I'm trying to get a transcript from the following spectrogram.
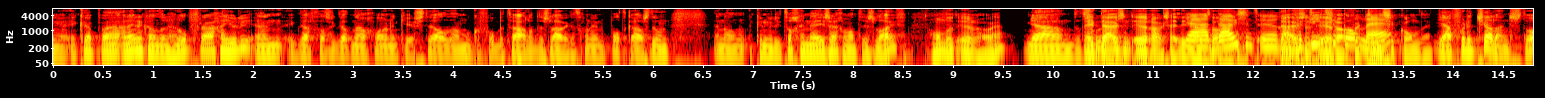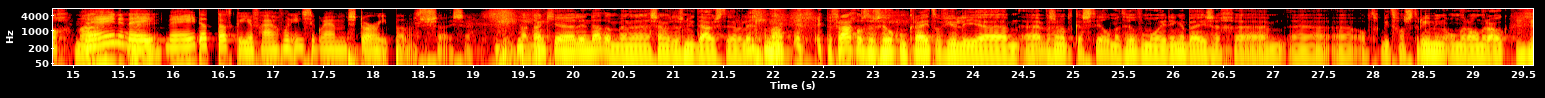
dingen. Ik heb eh, aan de ene kant een hulpvraag aan jullie. En ik dacht, als ik dat nou gewoon een keer stel, dan moet ik ervoor betalen. Dus laat ik het gewoon in de podcast doen. En dan kunnen jullie toch geen nee zeggen, want het is live. 100 euro, hè? Ja, dat is Nee, goed. 1000 euro, zei Linda, Ja, toch? 1000 euro 1000 voor 10 euro seconden, voor 10 hè? seconden. Ja, voor de challenge, toch? Maar, nee, nee, nee, nee. nee. dat, dat kun je vragen voor een Instagram story Oh, post. scheisse. nou, dank je Linda. Dan ben, eh, zijn we dus nu 1000 euro lichter. Maar de vraag was dus heel concreet of jullie... eh, we zijn op het kasteel met heel veel mooie dingen bezig. eh, eh, eh, op het gebied van streaming onder andere ook. Mhm.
